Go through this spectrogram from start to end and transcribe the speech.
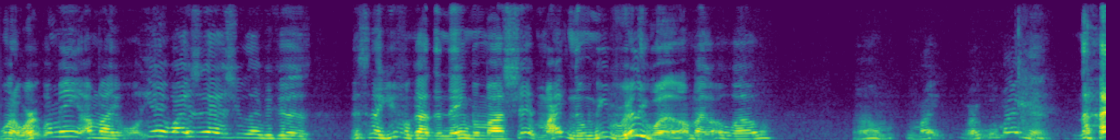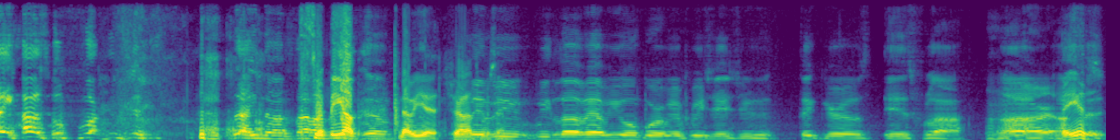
want to work with me?" I'm like, "Well, yeah. Why is that?" She was like, "Because this like you forgot the name of my shit. Mike knew me really well." I'm like, "Oh well, um, Mike work with Mike then." Like, how the fuck is this? like, no, shout Sit me up. No, yeah. Shout Yeah, out to we, we love having you on board. We appreciate you. Thick girls is fly. Mhm. All right. They is.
